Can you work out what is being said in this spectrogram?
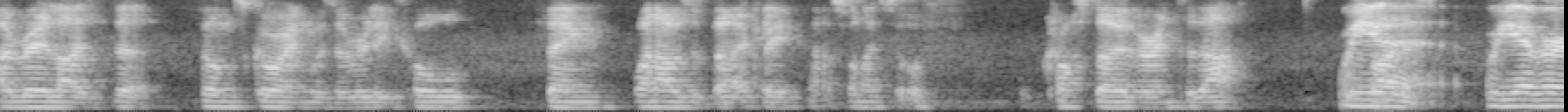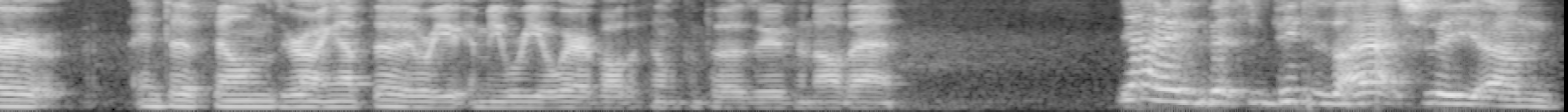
I realized that film scoring was a really cool thing when I was at Berklee. That's when I sort of crossed over into that. Were you uh, were you ever into films growing up though? Were you I mean were you aware of all the film composers and all that? Yeah, I mean bits and pieces. I actually um,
